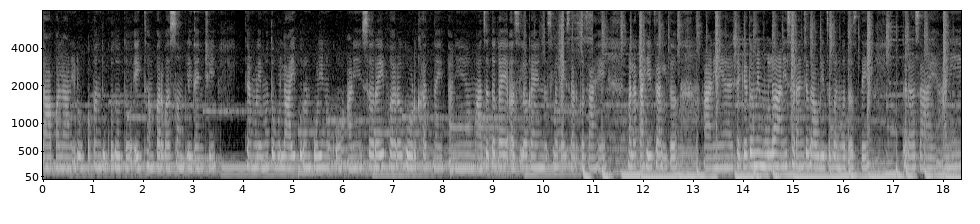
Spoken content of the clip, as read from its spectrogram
ताप आला आणि डोकं पण दुखत होतं. एक्झाम परवाच संपली त्यांची. त्यामुळे मग तो बोलला आई पुरणपोळी नको. आणि सरही फार गोड खात नाहीत. आणि माझं तर काय असलं काय नसलं काही सारखंच आहे. मला काही चालतं. आणि शक्यतो मी मुलं आणि सरांच्याच आवडीचं बनवत असते. तर असं आहे. आणि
